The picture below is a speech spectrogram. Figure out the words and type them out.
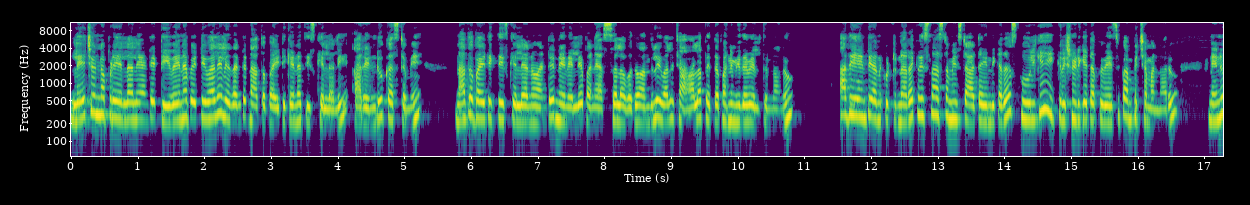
లేచి ఉన్నప్పుడు వెళ్ళాలి అంటే టీవీ అయినా పెట్టి లేదంటే నాతో బయటికైనా తీసుకెళ్ళాలి. ఆ రెండూ కష్టమే. నాతో బయటికి తీసుకెళ్ళాను అంటే నేను వెళ్ళే పని అస్సలు అవ్వదు అందులో ఇవాళ చాలా పెద్ద పని మీద వెళ్తున్నాను. అది ఏంటి అనుకుంటున్నారా? కృష్ణాష్టమి స్టార్ట్ అయింది కదా స్కూల్కి కృష్ణుడికి టప్పు వేసి పంపించమన్నారు. నేను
